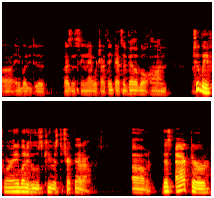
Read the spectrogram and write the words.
uh, anybody to, who hasn't seen that. Which I think that's available on Tubi for anybody who's curious to check that out. Um, this actor,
